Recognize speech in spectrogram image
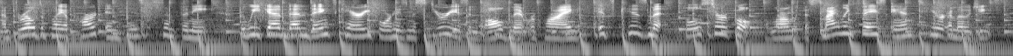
I'm thrilled to play a part in his symphony. The Weeknd then thanked Carrey for his mysterious involvement, replying, It's Kismet, full circle, along with a smiling face and tear emojis.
